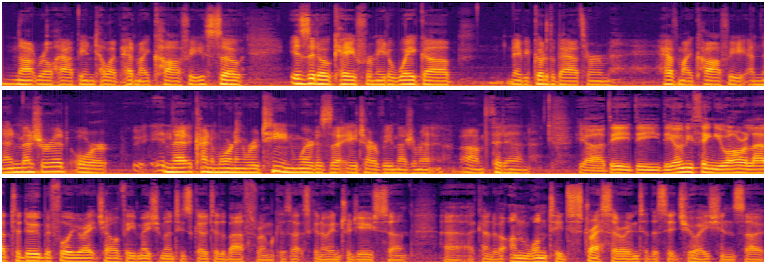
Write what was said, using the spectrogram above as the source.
not real happy until I've had my coffee. So, is it okay for me to wake up, maybe go to the bathroom, have my coffee, and then measure it, or in that kind of morning routine, where does the HRV measurement um, fit in? Yeah, the, the, the only thing you are allowed to do before your HRV measurement is go to the bathroom because that's going to introduce a, a, kind of unwanted stressor into the situation. So,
